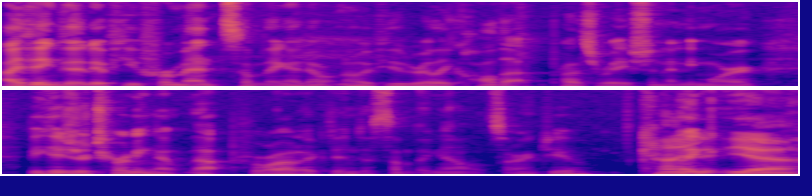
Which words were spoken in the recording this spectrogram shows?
I think that if you ferment something, I don't know if you'd really call that preservation anymore because you're turning that product into something else, aren't you? Kind of, Like- yeah.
